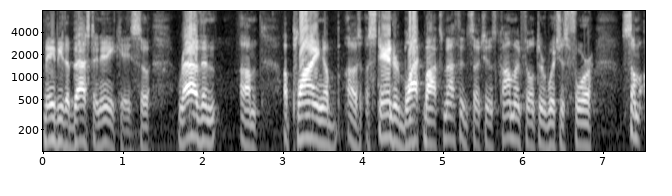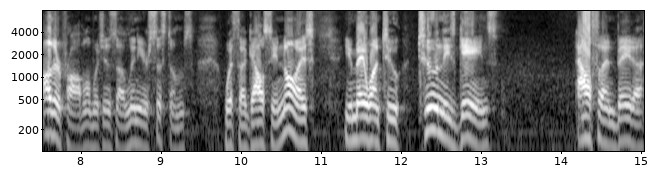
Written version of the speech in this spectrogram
may be the best in any case. So rather than um, applying a, a, a, standard black box method such as Kalman filter which is for some other problem which is uh, linear systems with a Gaussian noise, you may want to tune these gains alpha and beta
